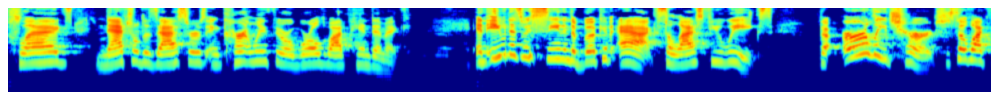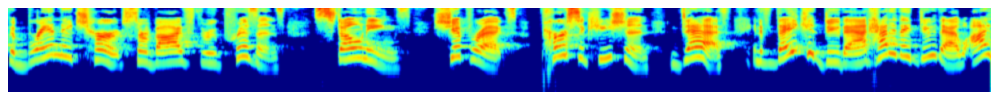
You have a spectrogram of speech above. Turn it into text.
plagues, natural disasters, and currently through a worldwide pandemic. And even as we've seen in the book of Acts the last few weeks, the early church, so like the brand new church, survived through prisons, stonings, shipwrecks, persecution, death. And if they could do that, how did they do that? Well, I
